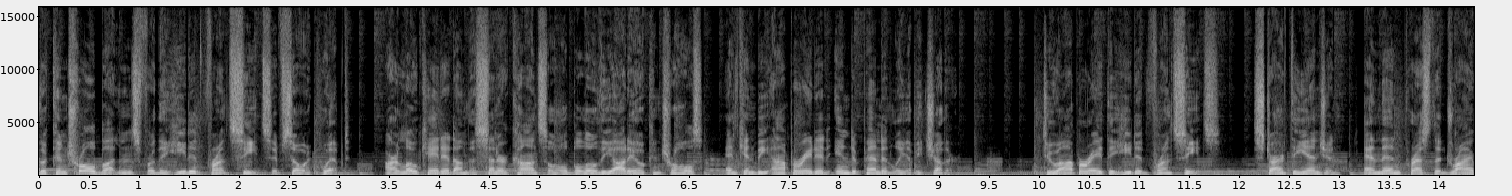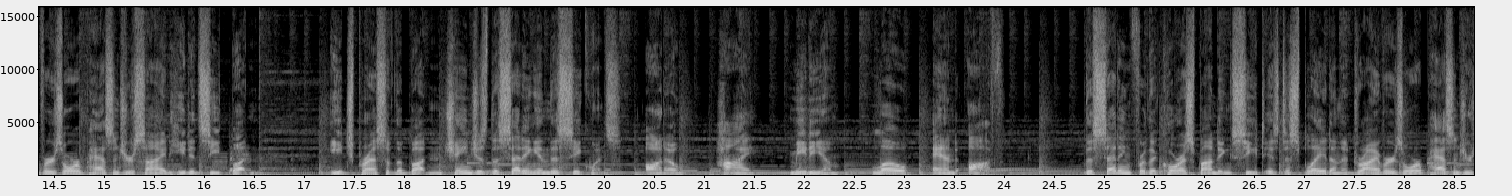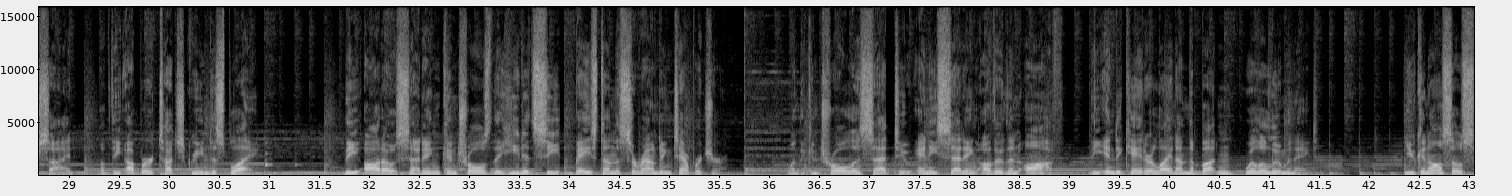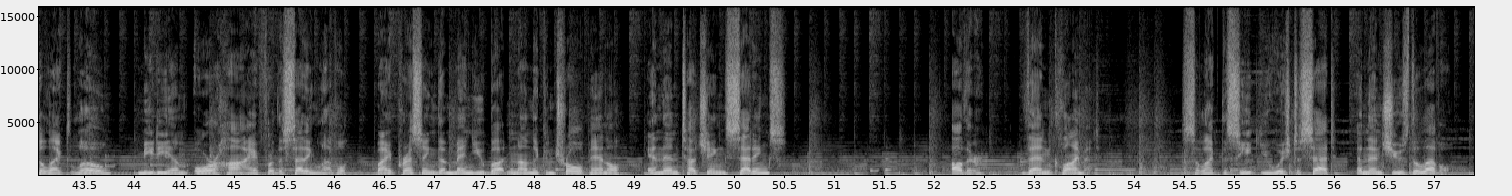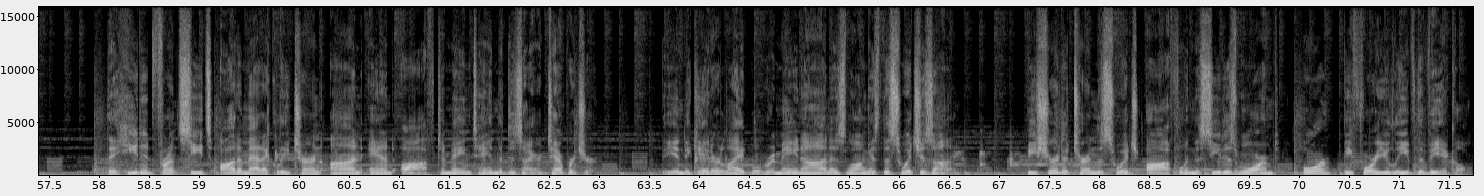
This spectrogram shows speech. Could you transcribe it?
The control buttons for the heated front seats, if so equipped, are located on the center console below the audio controls and can be operated independently of each other. To operate the heated front seats, start the engine and then press the driver's or passenger side heated seat button. Each press of the button changes the setting in this sequence, auto, high, medium, low, and off. The setting for the corresponding seat is displayed on the driver's or passenger side of the upper touchscreen display. The auto setting controls the heated seat based on the surrounding temperature. When the control is set to any setting other than off, the indicator light on the button will illuminate. You can also select low, medium, or high for the setting level by pressing the menu button on the control panel and then touching Settings, Other, then Climate. Select the seat you wish to set and then choose the level. The heated front seats automatically turn on and off to maintain the desired temperature. The indicator light will remain on as long as the switch is on. Be sure to turn the switch off when the seat is warmed or before you leave the vehicle.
